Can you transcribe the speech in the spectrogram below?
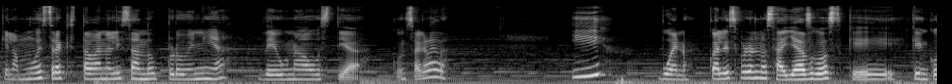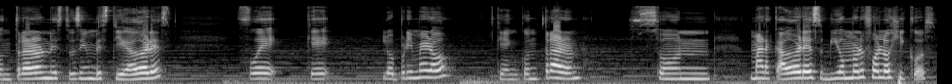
que la muestra que estaba analizando provenía de una hostia consagrada. Y bueno, ¿cuáles fueron los hallazgos que, encontraron estos investigadores? Fue que lo primero que encontraron son marcadores biomorfológicos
